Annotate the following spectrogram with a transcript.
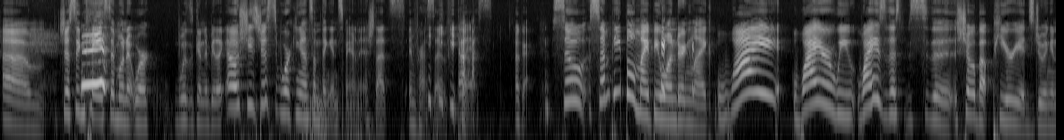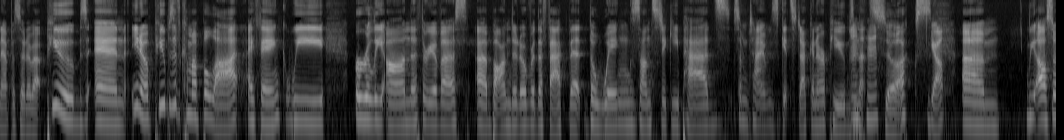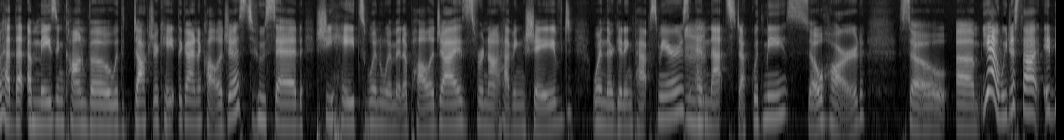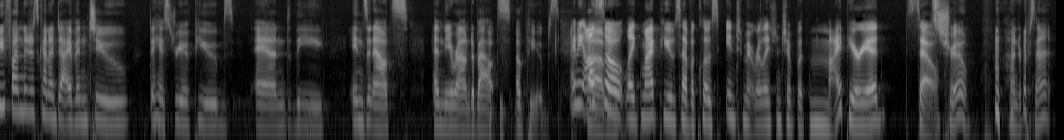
um, just in case someone at work was going to be like, "Oh, she's just working on something in Spanish." That's impressive. Yeah. Pues. Okay. So some people might be wondering, like, why? Why are we? Why is this the show about periods doing an episode about pubes? And you know, pubes have come up a lot. I think we early on, the three of us uh, bonded over the fact that the wings on sticky pads sometimes get stuck in our pubes, and that sucks. Yep. Um, we also had that amazing convo with Dr. Kate, the gynecologist, who said she hates when women apologize for not having shaved when they're getting pap smears. And that stuck with me so hard. So, um, yeah, we just thought it'd be fun to just kind of dive into the history of pubes and the ins and outs and the roundabouts of pubes. I mean, Um, also like my pubes have a close, intimate relationship with my period. So It's true. 100%.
